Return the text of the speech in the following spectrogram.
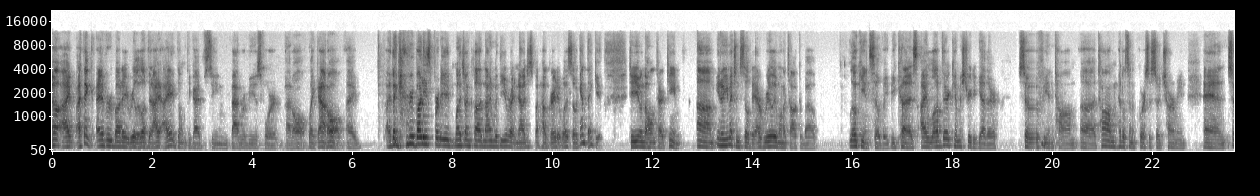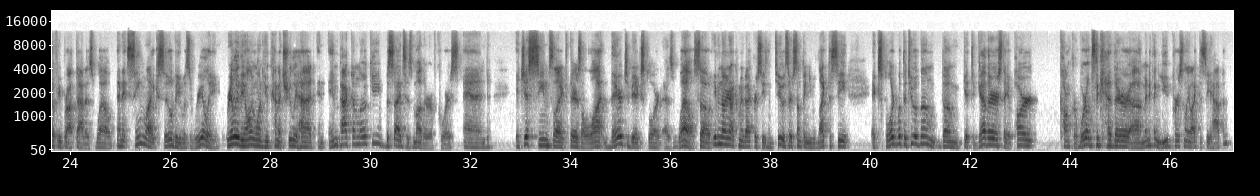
No, I, I think everybody really loved it. I, I don't think I've seen bad reviews for it at all, like at all. I I think everybody's pretty much on cloud nine with you right now, just about how great it was. So again, thank you to you and the whole entire team. Um, you know, you mentioned Sylvie. I really want to talk about Loki and Sylvie because I love their chemistry together. Sophie and Tom. Uh, Tom Hiddleston, of course, is so charming, and Sophie brought that as well. And it seemed like Sylvie was really, really the only one who kind of truly had an impact on Loki, besides his mother, of course. And it just seems like there's a lot there to be explored as well. So even though you're not coming back for season two, is there something you would like to see explored with the two of them? Them get together, stay apart, conquer worlds together. Um, anything you'd personally like to see happen?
